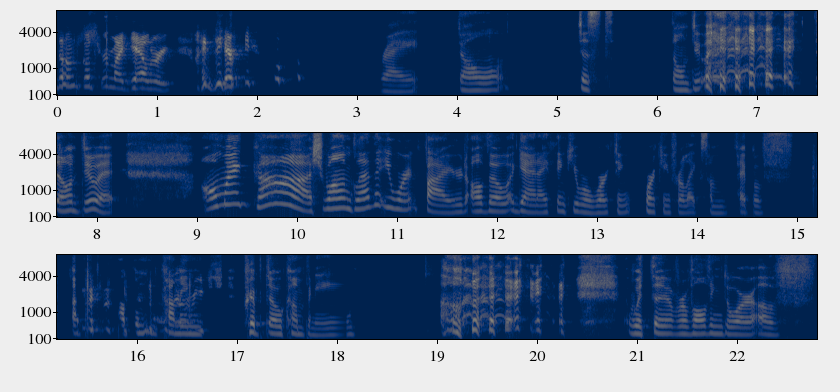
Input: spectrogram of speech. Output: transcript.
Don't go through my gallery. I dare you. Right. Don't just don't do it. don't do it. Oh my gosh. Well, I'm glad that you weren't fired. Although again, I think you were working working for like some type of up, up and coming crypto company with the revolving door of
